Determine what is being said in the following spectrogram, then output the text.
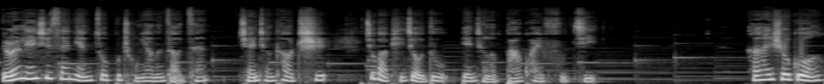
有人连续三年做不重样的早餐，全程靠吃就把啤酒肚变成了八块腹肌。韩寒说过：“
